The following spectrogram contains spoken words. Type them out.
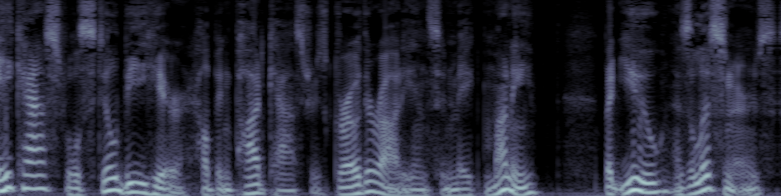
ACAST will still be here helping podcasters grow their audience and make money, but you, as listeners,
